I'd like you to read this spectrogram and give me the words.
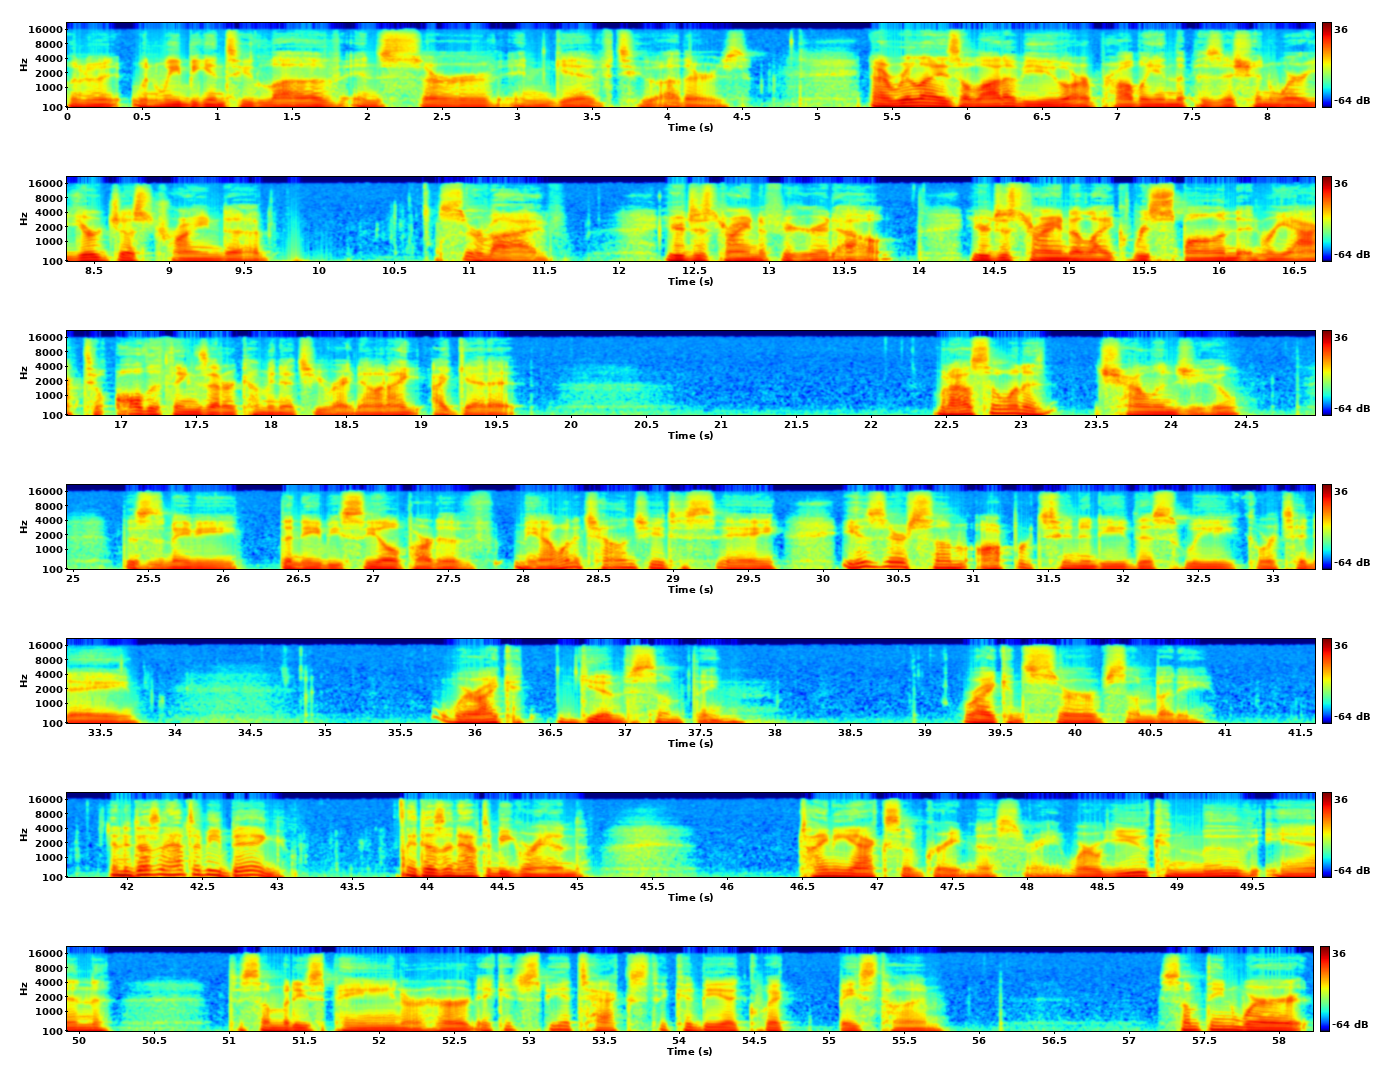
when we, when we begin to love and serve and give to others. Now, I realize a lot of you are probably in the position where you're just trying to survive. You're just trying to figure it out. You're just trying to like respond and react to all the things that are coming at you right now. And I, I get it. But I also want to challenge you. This is maybe the Navy SEAL part of me, I want to challenge you to say, is there some opportunity this week or today where I could give something, where I could serve somebody? And it doesn't have to be big, it doesn't have to be grand. Tiny acts of greatness, right? Where you can move in to somebody's pain or hurt. It could just be a text, it could be a quick FaceTime something where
